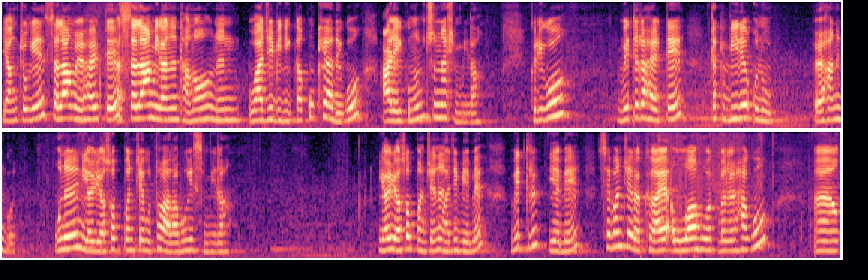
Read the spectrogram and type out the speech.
양쪽에 살람을 할 때 살람이라는 단어는 와집이니까 꼭 해야 되고 알레이쿰은 순나십니다. 그리고 위트를 할 때 딱비르 꾸누를 하는 것. 오늘은 16번째부터 알아보겠습니다. 16번째는 와집 예배, 위트 예배, 세 번째 라크아에 알라후 악바를 하고 어,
